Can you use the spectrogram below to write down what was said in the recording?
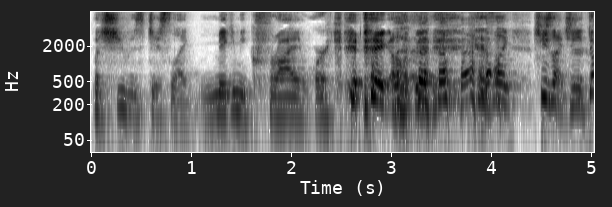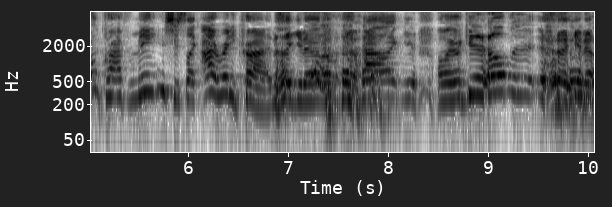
but she was just like making me cry at work. like, oh, it's like she's like, she's like, don't cry for me. She's like, I already cried. Like, you know, I'm, like, I'm like, I can't help it. Like, you know,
